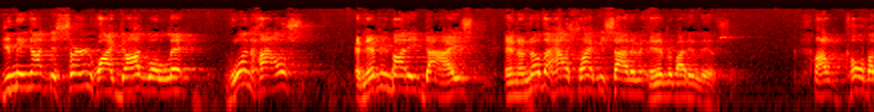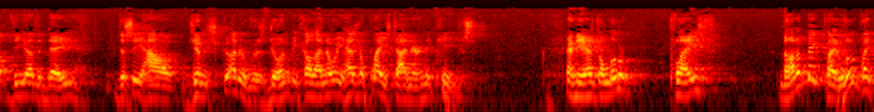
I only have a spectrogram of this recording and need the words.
You may not discern why God will let one house and everybody dies, and another house right beside of it and everybody lives. I called up the other day to see how Jim Scudder was doing because I know he has a place down there in the Keys. And he has a little place, not a big place, a little place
